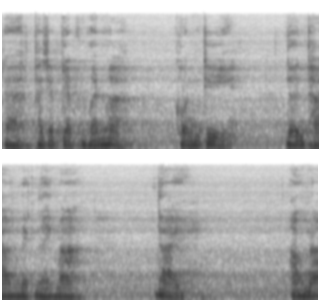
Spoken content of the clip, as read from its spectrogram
แต่ถ้าจะเปรียบเหมือนว่า คนที่เดินทางเหน็ดเหนื่อยมา ได้เอาน้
